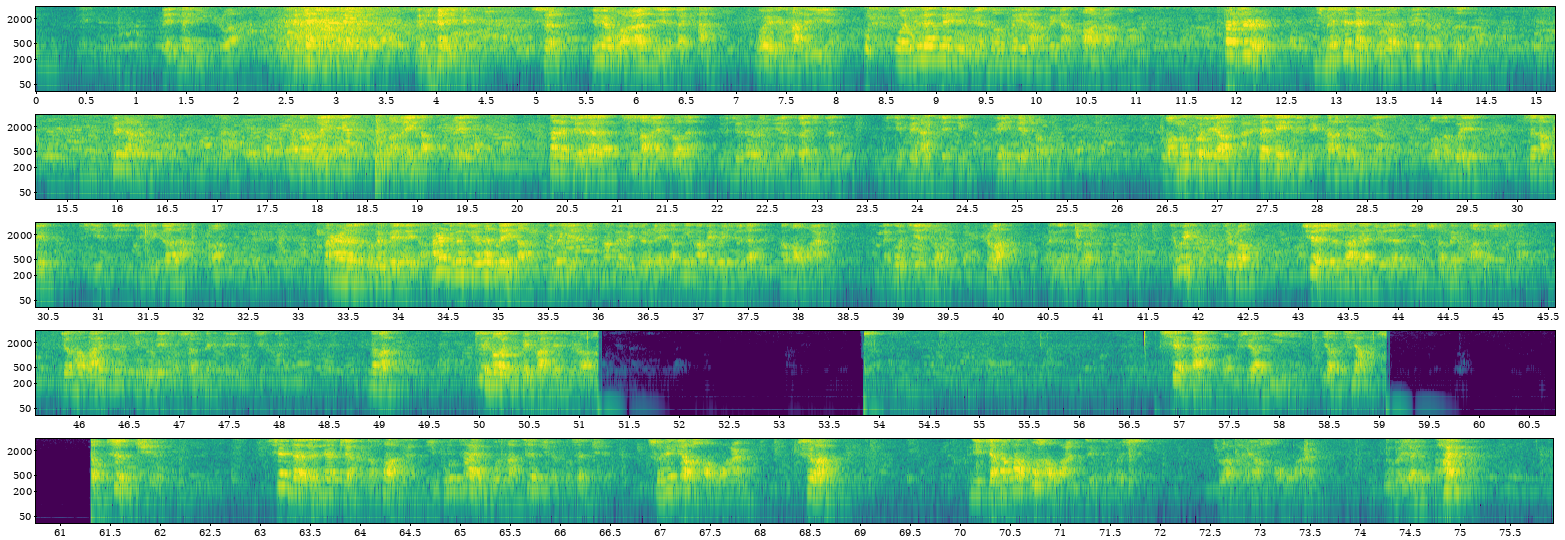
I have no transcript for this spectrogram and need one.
雷阵雨是吧？雷阵雨对对对，雷阵雨是，因为我儿子也在看，我也就看了一眼，我觉得那些语言都非常非常夸张啊。但是你们现在觉得非常的自然，非常的自然，它叫雷星是吧？雷导，雷导。大家觉得至少来说呢，你们觉得这种语言和你们已经非常接近了，可以接受了。我们过去要在电影里面看到这种语言，我们会身上会起起鸡皮疙瘩，是吧？当然都会被雷倒。但是你们觉得雷倒，你们也一方面会觉得雷倒，另一方面会觉得很好玩，能够接受，是吧？能够能够，就为什么？就是说，确实大家觉得一种审美化的时代，就它完全进入了一种审美的一种境界。那么。最后你会发现，就是说，现在我们是要意义、要价值、要正确。现在人家讲的话呢，你不在乎它正确不正确，首先要好玩，是吧？你讲的话不好玩，这个就不行，是吧？它要好玩，那么要有快感，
